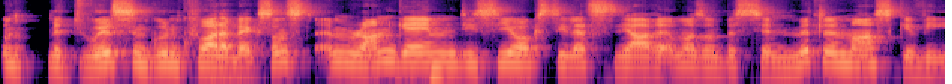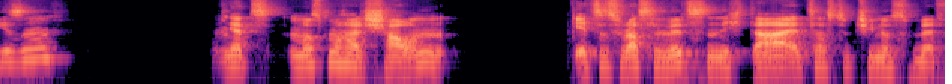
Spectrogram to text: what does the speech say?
Und mit Wilson guten Quarterback. Sonst im Run-Game die Seahawks die letzten Jahre immer so ein bisschen Mittelmaß gewesen. Jetzt muss man halt schauen, jetzt ist Russell Wilson nicht da, jetzt hast du Geno Smith.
